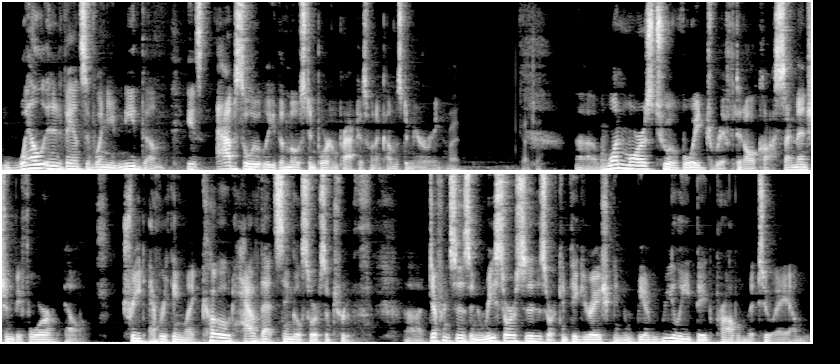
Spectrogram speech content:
well in advance of when you need them is absolutely the most important practice when it comes to mirroring. Right. Gotcha. Uh, one more is to avoid drift at all costs. I mentioned before, you know, treat everything like code, have that single source of truth. Uh, differences in resources or configuration can be a really big problem at 2 a.m.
